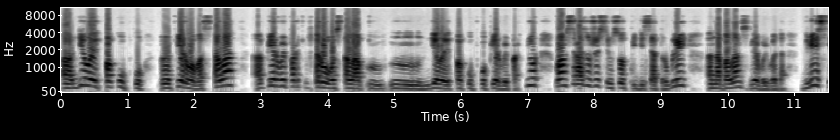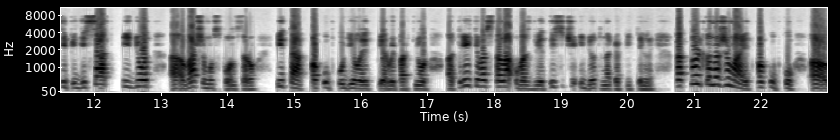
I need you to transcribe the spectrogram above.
А, делает покупку а, первого стола, а первый, второго стола делает покупку первый партнер, вам сразу же 750 рублей на баланс для вывода. 250 идет а, вашему спонсору. Итак, покупку делает первый партнер а третьего стола, у вас 2000 идет в накопительный. Как только нажимает покупку э,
